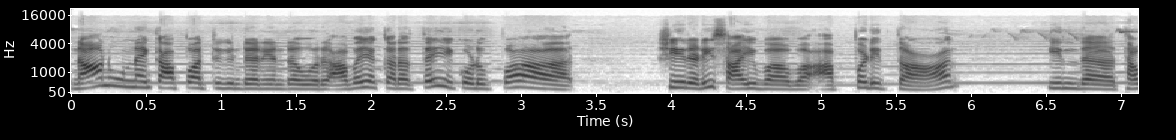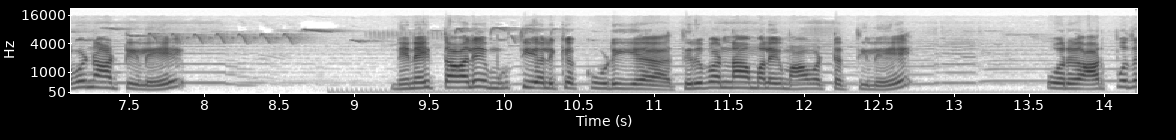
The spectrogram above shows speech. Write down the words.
நான் உன்னை காப்பாற்றுகின்றேன் என்ற ஒரு அவயக்கரத்தை கொடுப்பார் ஷீரடி சாய்பாபா. அப்படித்தான் இந்த தமிழ்நாட்டிலே நினைத்தாலே முக்தி அளிக்கக்கூடிய திருவண்ணாமலை மாவட்டத்திலே ஒரு அற்புத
